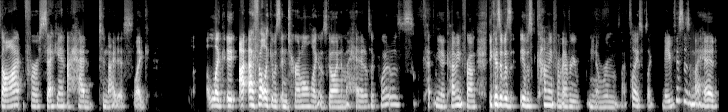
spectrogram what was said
thought for a second I had tinnitus, like like it, I, I, felt like it was internal, like it was going in my head. I was like, what was you know coming from? Because it was it was coming from every you know room of my place. It's like maybe this is in my head.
